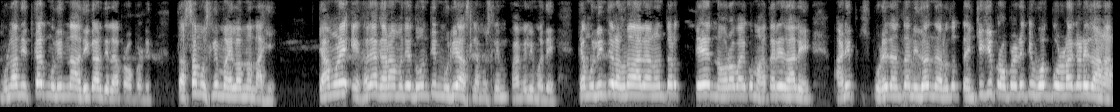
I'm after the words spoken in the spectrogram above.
मुलांनी इतक्याच मुलींना अधिकार दिला प्रॉपर्टीत तसा मुस्लिम महिलांना नाही. त्यामुळे एखाद्या घरामध्ये दोन तीन मुली असल्या मुस्लिम फॅमिलीमध्ये त्या मुलींचे लग्न झाल्यानंतर ते नवरा बायको म्हातारे झाले आणि पुढे त्यांचं निधन झालं तर त्यांची जी प्रॉपर्टी ती वर्क बोर्डाकडे जाणार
